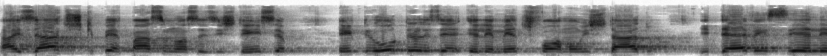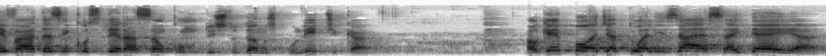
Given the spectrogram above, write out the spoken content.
as artes que perpassam nossa existência, entre outros elementos, formam o Estado e devem ser levadas em consideração quando estudamos política. Alguém pode atualizar essa ideia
